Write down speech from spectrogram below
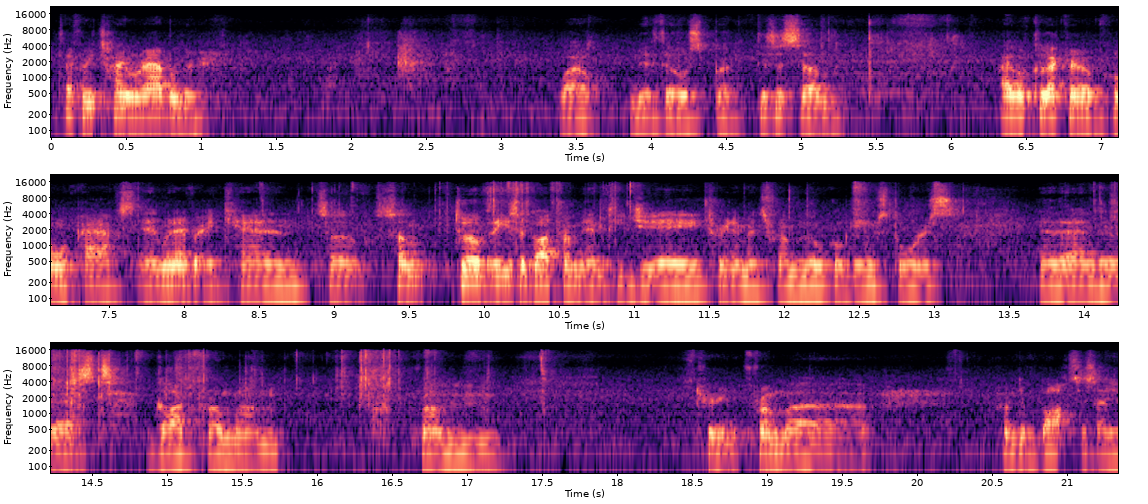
It's every time Raveler wow, Mythos. But this is um, I'm a collector of promo packs, and whenever I can, so some two of these I got from MTGA tournaments from local game stores, and then the rest got from um, from from uh, from the boxes I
